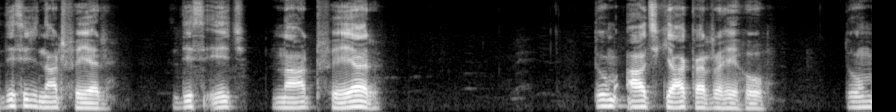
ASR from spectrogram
this is not fair this is not fair तुम आज क्या कर रहे हो? तुम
